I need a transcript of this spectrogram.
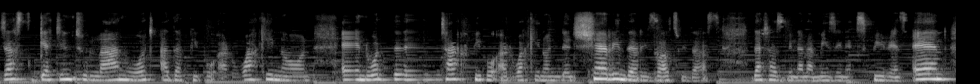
Just getting to learn what other people are working on and what the tech people are working on, then sharing the results with us. That has been an amazing experience. And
